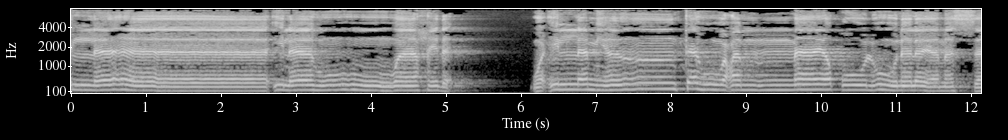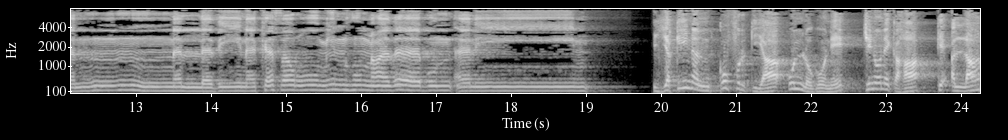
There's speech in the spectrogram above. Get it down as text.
الا اله واحد وان لم ينتهوا عما يقولون ليمسن الذين كفروا منهم عذاب اليم یقیناً کفر کیا ان لوگوں نے جنہوں نے کہا کہ اللہ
